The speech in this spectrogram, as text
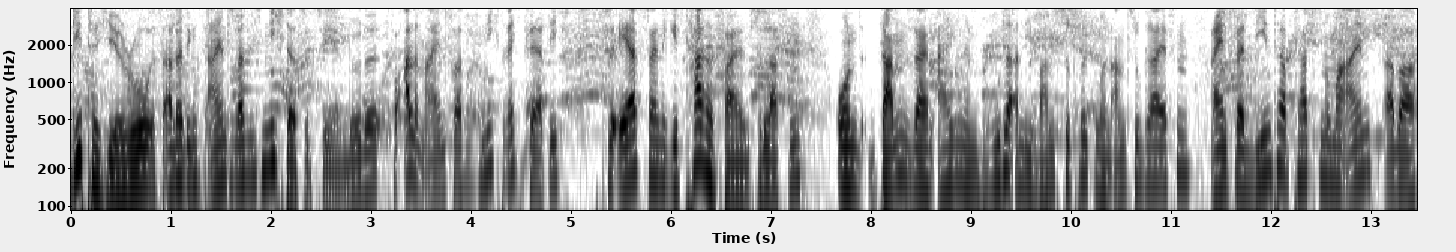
Guitar Hero ist allerdings eins, was ich nicht dazu zählen würde. Vor allem eins, was es nicht rechtfertigt, zuerst seine Gitarre fallen zu lassen und dann seinen eigenen Bruder an die Wand zu drücken und anzugreifen. Ein verdienter Platz Nummer 1, aber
